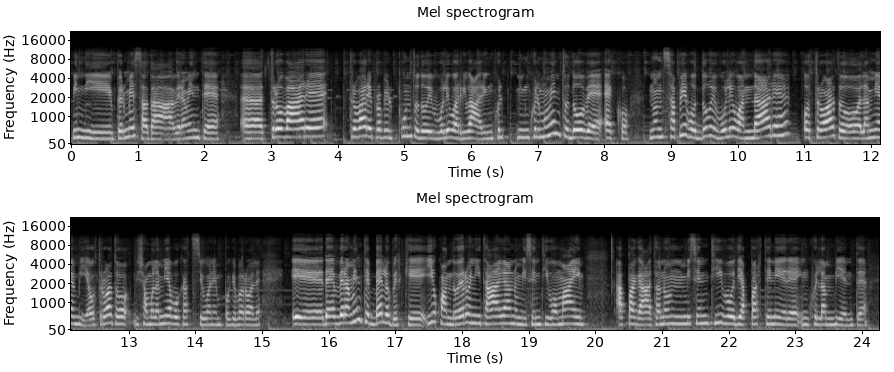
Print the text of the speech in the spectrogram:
Quindi per me è stata veramente eh, trovare trovare proprio il punto dove volevo arrivare, in quel, in quel momento dove, ecco, non sapevo dove volevo andare, ho trovato la mia via, ho trovato, diciamo, la mia vocazione, in poche parole. Ed è veramente bello perché io quando ero in Italia non mi sentivo mai appagata, non mi sentivo di appartenere in quell'ambiente.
